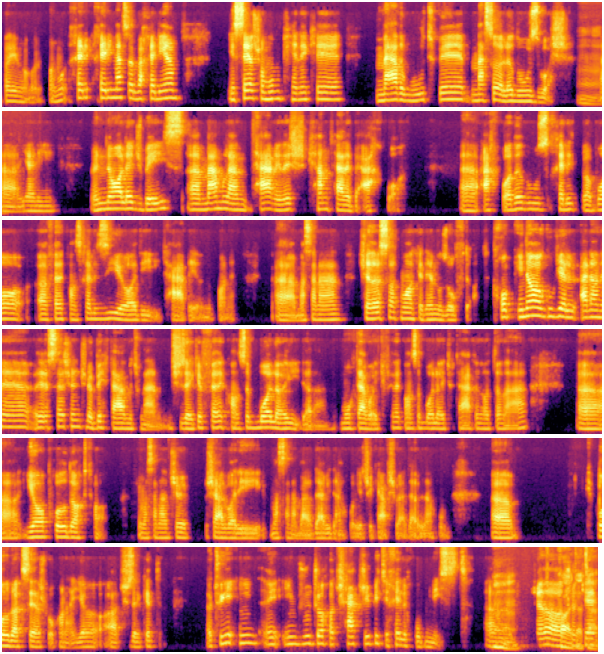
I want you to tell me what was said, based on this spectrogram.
کنیم خیلی خیلی مثلا و خیلی هم این search ممکنه که مربوط به مسائل روز باشه. یعنی knowledge base معمولا تغییرش کمتره به اخبار. اخبار روز خیلی با فرکانس خیلی زیادی تغییر می‌کنه. مثلا چرا stock market امروز افتاد؟ خب اینا گوگل الان search بهتر می‌تونن چیزایی که فرکانس بالایی دارن محتوایی که فرکانس بالایی تو تغییرات دارن یا product ها. که مثلا چه شلواری مثلا برای دویدن خوب یا چه کفش برای دویدن خوب product search بکنن یا چیزایی که توی این این جور جاها ChatGPT خیلی خوب نیست. چرا؟ چون که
